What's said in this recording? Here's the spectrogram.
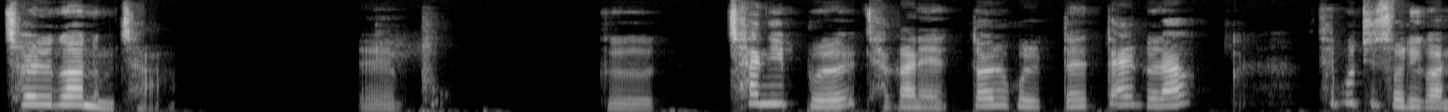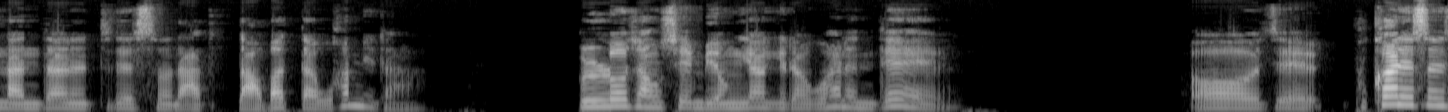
철간음차. 예, 푸- 그 찻잎을 자간에 떨굴 때 딸그락 세부치 소리가 난다는 뜻에서 나, 나왔다고 합니다. 불로장수의 명약이라고 하는데 어 이제 북한에서는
